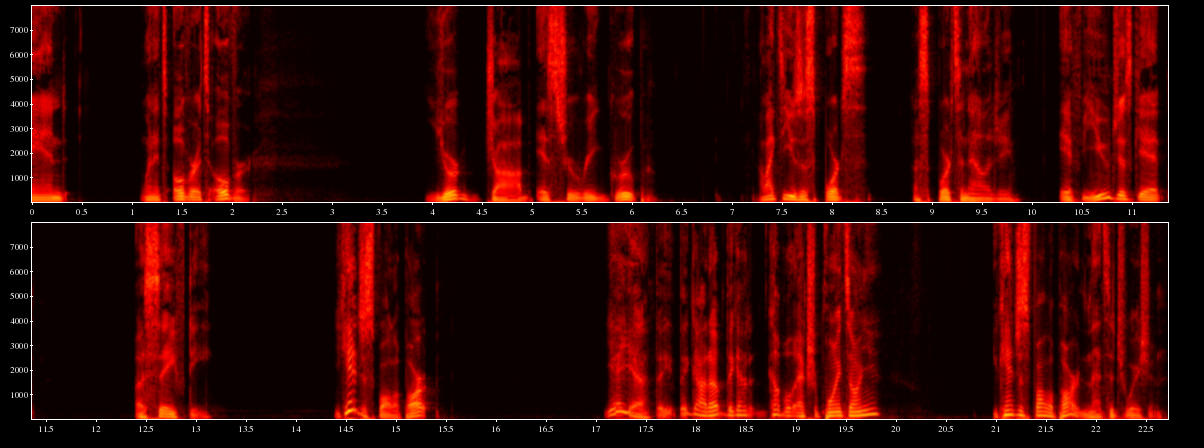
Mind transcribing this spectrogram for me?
and when it's over, it's over. Your job is to regroup. I like to use a sports a sports analogy. If you just get a safety, you can't just fall apart. Yeah, yeah, they they got up, they got a couple extra points on you. You can't just fall apart in that situation.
